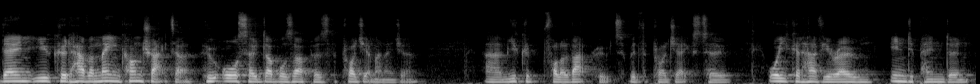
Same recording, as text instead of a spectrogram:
then you could have a main contractor who also doubles up as the project manager. Um, you could follow that route with the projects too. Or you could have your own independent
